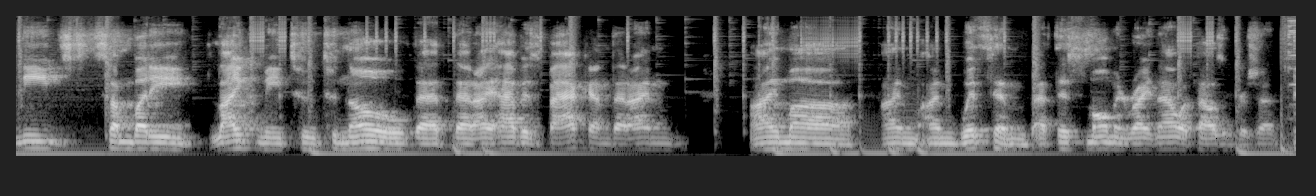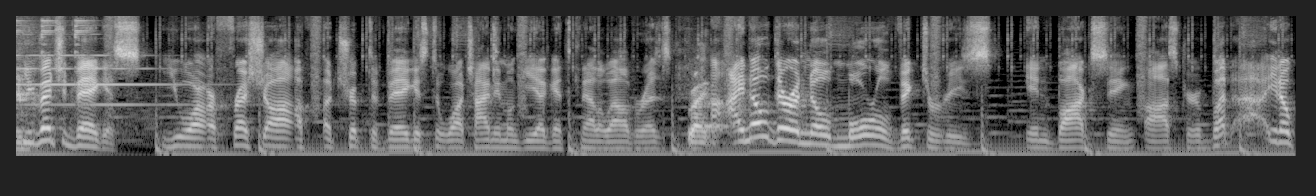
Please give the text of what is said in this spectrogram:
needs somebody like me to to know that that I have his back and that I'm I'm uh I'm I'm with him at this moment right now a thousand percent. You mentioned Vegas. You are fresh off a trip to Vegas to watch Jaime Munguia against Canelo Alvarez. Right. I know there are no moral victories in boxing, Oscar, but uh, you know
